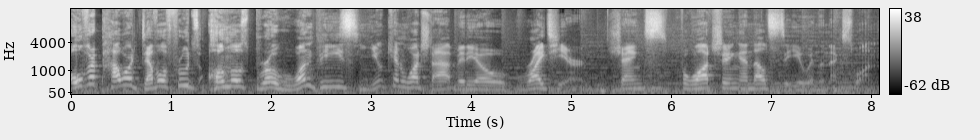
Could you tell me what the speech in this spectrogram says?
overpowered devil fruits almost broke One Piece, you can watch that video right here. Thanks for watching and I'll see you in the next one.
